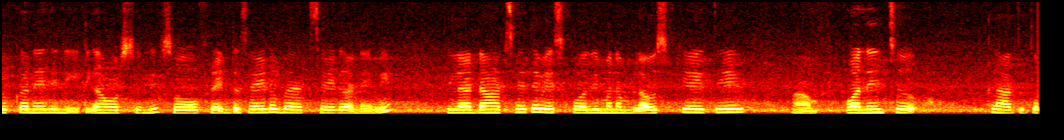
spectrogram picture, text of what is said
లుక్ అనేది నీట్గా వస్తుంది. So front side back side అనేవి ఇలా డాట్స్ అయితే వేసుకోవాలి. మనం బ్లౌజ్కి అయితే వన్ ఇంచ్ క్లాత్తో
